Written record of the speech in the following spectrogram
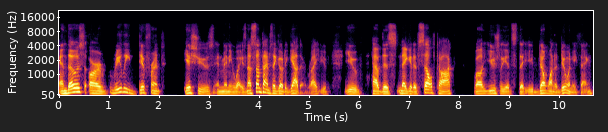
And those are really different issues in many ways. Now, sometimes they go together, right? You you have this negative self-talk well, usually it's that you don't want to do anything,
